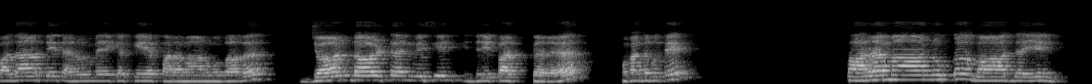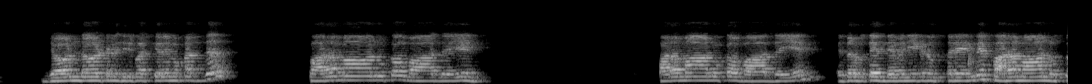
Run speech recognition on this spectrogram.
පදාර්ථයේ තැනුම් ඒකකයේ පරමාණුව බව ජෝන් ඩෝල්ටන් විසින් ඉදිරිපත් කර මොකද්ද පුතේ? පරමාණුක වාදයෙන් ජෝන් ඩෝල්ටන් ඉදිරිපත් කරේ මොකද්ද? පරමාණුක වාදයෙන් පරමාණුක වාදයෙන් එතකොට පුතේ දෙවෙනි එකට උත්තරේ එන්නේ පරමාණුක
